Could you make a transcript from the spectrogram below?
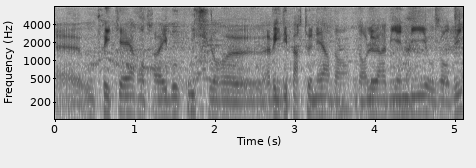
euh, ou précaire, on travaille beaucoup sur, euh, avec des partenaires dans, dans le Airbnb aujourd'hui.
